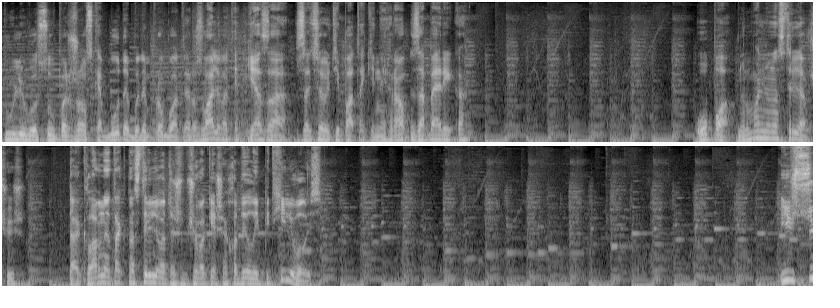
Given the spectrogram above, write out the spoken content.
Туліво супер жорстке буде. Будемо пробувати розвалювати. Я за, за цього типа так і не грав. За Беріка. Опа, нормально настріляв, чуєш? Так, головне так настрілювати, щоб чуваки ще ходили і підхилювались. І все,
